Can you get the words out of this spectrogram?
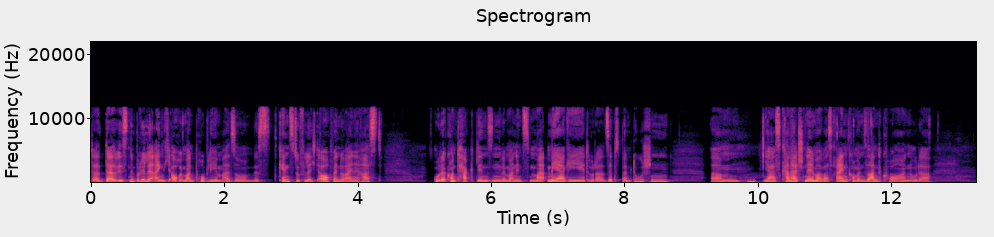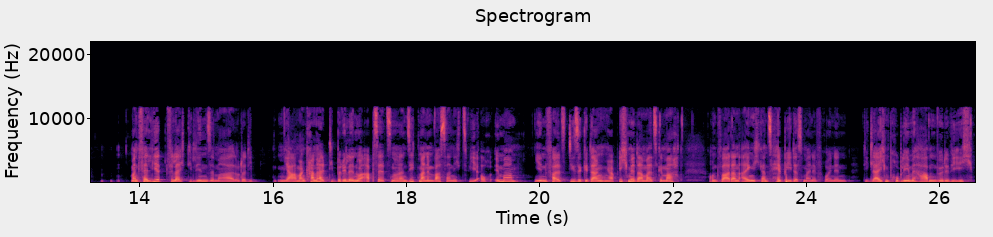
da, da ist eine Brille eigentlich auch immer ein Problem. Also das kennst du vielleicht auch, wenn du eine hast. Oder Kontaktlinsen, wenn man ins Meer geht oder selbst beim Duschen. Ähm, ja, es kann halt schnell mal was reinkommen, Sandkorn oder man verliert vielleicht die Linse mal oder die, ja, man kann halt die Brille nur absetzen und dann sieht man im Wasser nichts, wie auch immer. Jedenfalls diese Gedanken habe ich mir damals gemacht und war dann eigentlich ganz happy, dass meine Freundin die gleichen Probleme haben würde wie ich,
